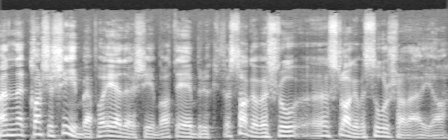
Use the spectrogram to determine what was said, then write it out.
Men eh, kanskje skipet på Ederskipa at det er brukt ved slaget ved, slaget Solskjærøya.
